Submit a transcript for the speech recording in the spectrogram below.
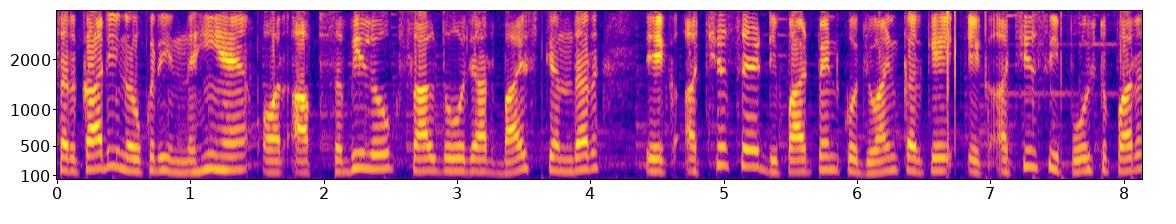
सरकारी नौकरी नहीं है और आप सभी लोग साल 2022 के अंदर एक अच्छे से डिपार्टमेंट को ज्वाइन करके एक अच्छी सी पोस्ट पर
